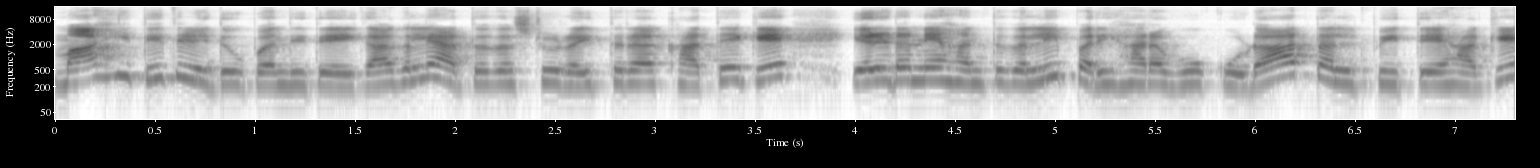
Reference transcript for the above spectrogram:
ಮಾಹಿತಿ ತಿಳಿದು ಬಂದಿದೆ. ಈಗಾಗಲೇ ಅರ್ಧದಷ್ಟು ರೈತರ ಖಾತೆಗೆ ಎರಡನೇ ಹಂತದಲ್ಲಿ ಪರಿಹಾರವೂ ಕೂಡ ತಲುಪಿದೆ. ಹಾಗೆ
